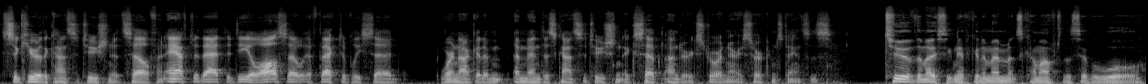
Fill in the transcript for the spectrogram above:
secure the Constitution itself. And after that, the deal also effectively said we're not going to amend this Constitution except under extraordinary circumstances. Two of the most significant amendments come after the Civil War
